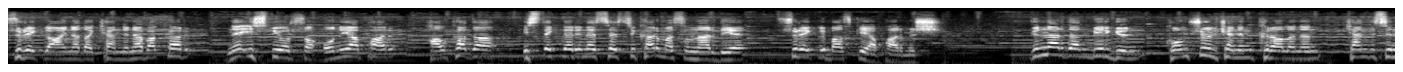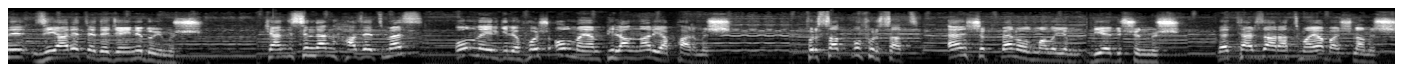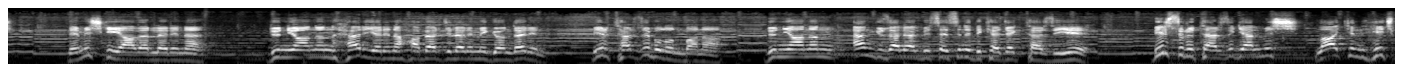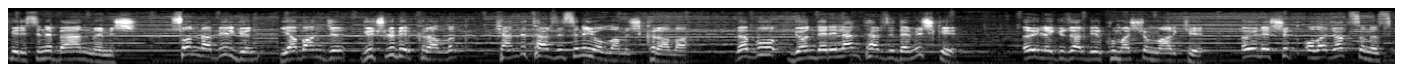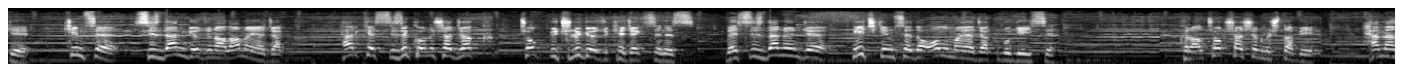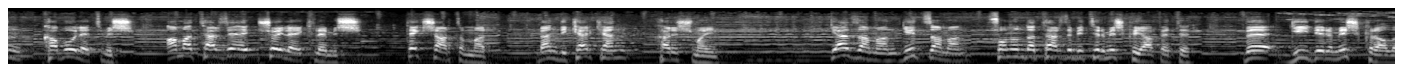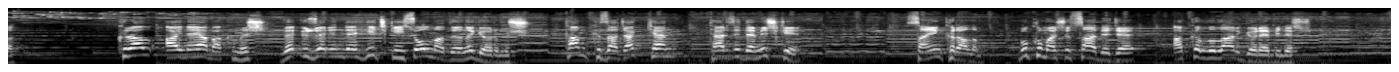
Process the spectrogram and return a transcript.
sürekli aynada kendine bakar, ne istiyorsa onu yapar, halka da isteklerine ses çıkarmasınlar diye sürekli baskı yaparmış. Günlerden bir gün komşu ülkenin kralının kendisini ziyaret edeceğini duymuş. Kendisinden haz etmez, onunla ilgili hoş olmayan planlar yaparmış. Fırsat bu fırsat, en şık ben olmalıyım diye düşünmüş ve terzi aratmaya başlamış. Demiş ki yaverlerine, dünyanın her yerine habercilerimi gönderin. Bir terzi bulun bana. Dünyanın en güzel elbisesini dikecek terziyi. Bir sürü terzi gelmiş lakin hiçbirisini beğenmemiş. Sonra bir gün yabancı güçlü bir krallık kendi terzisini yollamış krala. Ve bu gönderilen terzi demiş ki öyle güzel bir kumaşım var ki öyle şık olacaksınız ki kimse sizden gözünü alamayacak. Herkes sizi konuşacak, çok güçlü gözükeceksiniz ve sizden önce hiç kimse de olmayacak bu giysi. Kral çok şaşırmış tabi. Hemen kabul etmiş. Ama terzi e- şöyle eklemiş. Tek şartım var. Ben dikerken karışmayın. Gel zaman, git zaman. Sonunda terzi bitirmiş kıyafeti ve giydirmiş kralı. Kral aynaya bakmış ve üzerinde hiç giysi olmadığını görmüş. Tam kızacakken terzi demiş ki: "Sayın kralım, bu kumaşı sadece akıllılar görebilir."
